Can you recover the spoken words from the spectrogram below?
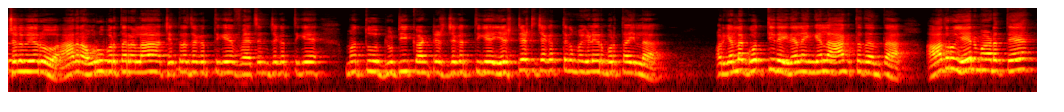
ಚಲುವೆಯರು, ಆದರೆ ಅವರು ಬರ್ತಾರಲ್ಲ ಚಿತ್ರ ಜಗತ್ತಿಗೆ, ಫ್ಯಾಷನ್ ಜಗತ್ತಿಗೆ ಮತ್ತು ಬ್ಯೂಟಿ ಕಾಂಟೆಸ್ಟ್ ಜಗತ್ತಿಗೆ. ಎಷ್ಟೆಷ್ಟು ಜಗತ್ತಿಗೆ ಮಹಿಳೆಯರು ಬರ್ತಾ ಇಲ್ಲ. ಅವ್ರಿಗೆಲ್ಲ ಗೊತ್ತಿದೆ, ಇದೆಲ್ಲ ಹಿಂಗೆಲ್ಲ ಆಗ್ತದೆ ಅಂತ. ಆದರೂ ಏನು ಮಾಡುತ್ತೆ?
